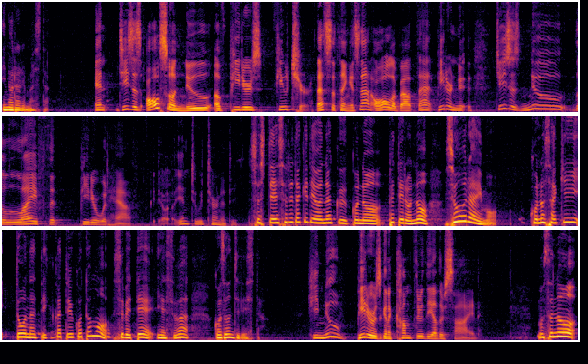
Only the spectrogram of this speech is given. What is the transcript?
祈られました。And Jesus also knew of Peter's future. That's the thing. It's not all about that. Peter knew Jesus knew the life that Peter would have into eternity. そしてそれだけではなくこのペテロの将来もこの先どうなっていくかということもすべてイエスはご存知でした。He knew Peter was going to come through the other side. もうその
